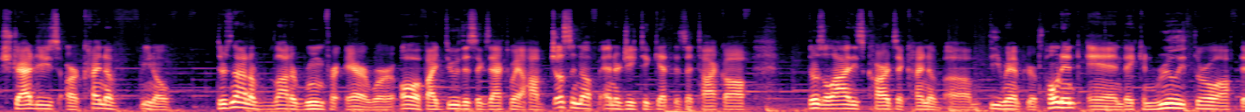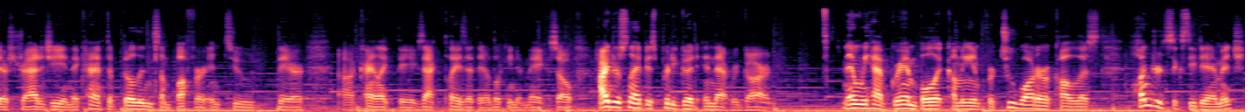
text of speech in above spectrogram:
strategies are kind of you know there's not a lot of room for error where, oh, if I do this exact way, I'll have just enough energy to get this attack off there's a lot of these cards that kind of um, deramp your opponent and they can really throw off their strategy and they kind of have to build in some buffer into their uh, kind of like the exact plays that they're looking to make. So Hydro Snipe is pretty good in that regard. Then we have Granbullet coming in for 2 water or colorless, 160 damage,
